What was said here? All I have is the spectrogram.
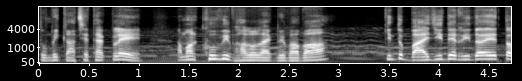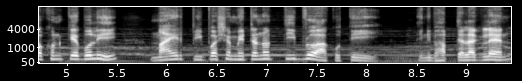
তুমি কাছে থাকলে আমার খুবই ভালো লাগবে বাবা। কিন্তু বাইজিদের হৃদয়ে তখন কেবলই মায়ের পিপাসা মেটানোর তীব্র আকুতি। তিনি ভাবতে লাগলেন,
